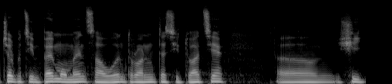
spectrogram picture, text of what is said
cel puțin pe moment sau într-o anumită situație, Uh, și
